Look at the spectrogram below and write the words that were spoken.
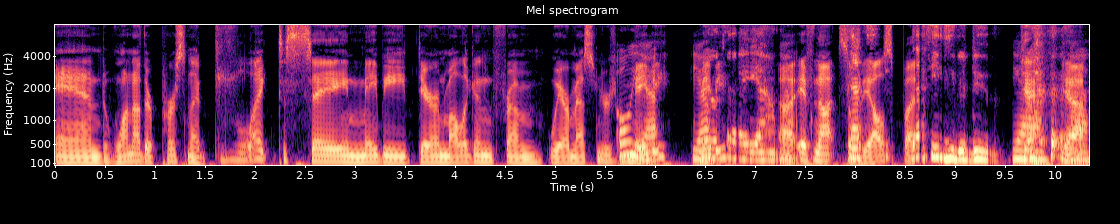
And one other person I'd like to say maybe Darren Mulligan from We Are Messengers. Oh, yeah. Maybe, Yeah. maybe. Okay, yeah. Uh, if not somebody That's- else, but that's easy to do. Yeah, Yeah, yeah.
